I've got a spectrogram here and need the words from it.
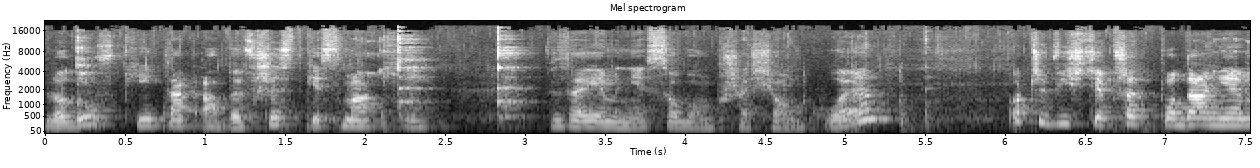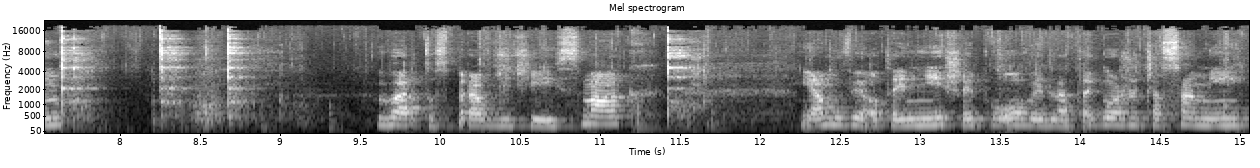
lodówki, tak aby wszystkie smaki wzajemnie sobą przesiąkły. Oczywiście przed podaniem warto sprawdzić jej smak. Ja mówię o tej mniejszej połowie, dlatego że czasami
